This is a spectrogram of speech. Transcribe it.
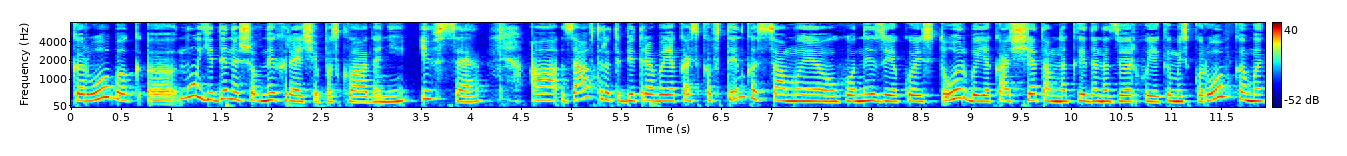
коробок. Е, Ну, єдине, що в них речі поскладені, і все. А завтра тобі треба якась ковтинка з самого низу якоїсь торби, яка ще там накидана зверху якимись коробками.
